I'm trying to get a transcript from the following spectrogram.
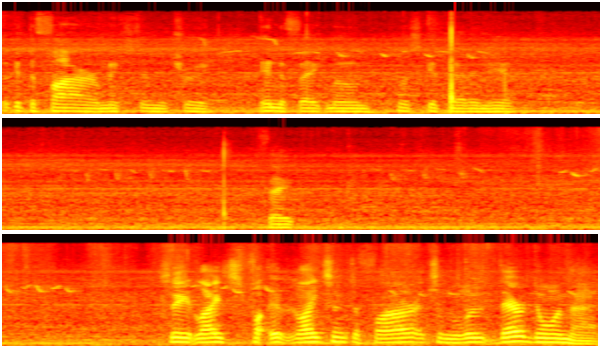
Look at the fire mixed in the tree, in the fake moon. Let's get that in here. Fake. See, it lights it lights into fire. It's in loot. They're doing that.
